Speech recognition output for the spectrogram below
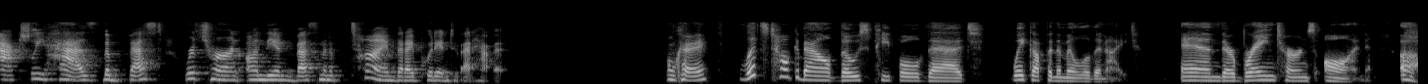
actually has the best return on the investment of time that I put into that habit. Okay. Let's talk about those people that wake up in the middle of the night and their brain turns on. Oh,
